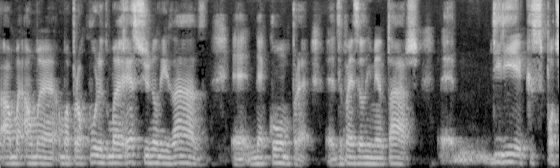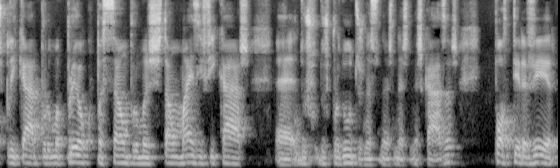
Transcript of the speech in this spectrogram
há, uma, há uma, uma, procura de uma racionalidade uh, na compra uh, de bens alimentares. diria que se pode explicar por uma preocupação, por uma gestão mais eficaz dos, dos, produtos nas, nas, nas casas pode ter a ver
